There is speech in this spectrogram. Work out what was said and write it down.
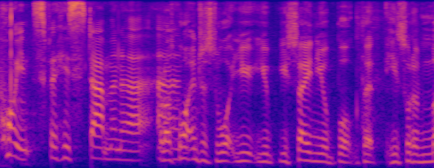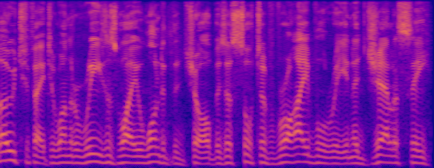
points for his stamina. Well, I was quite interested what you, you, you, say in your book that he's sort of motivated. One of the reasons why he wanted the job is a sort of rivalry and a jealousy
